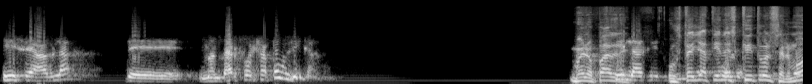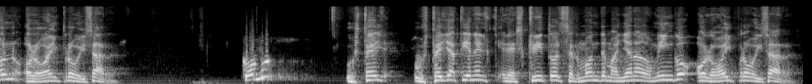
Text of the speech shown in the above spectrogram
y se habla de mandar fuerza pública. Bueno, padre, la- ¿usted ya tiene escrito el sermón o lo va a improvisar? ¿Cómo? ¿Usted, usted ya tiene el, el escrito el sermón de mañana domingo o lo va a improvisar?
